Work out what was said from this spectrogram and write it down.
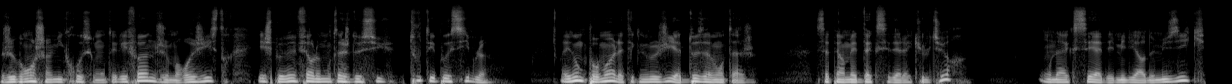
je branche un micro sur mon téléphone, je m'enregistre et je peux même faire le montage dessus. Tout est possible. Et donc pour moi, la technologie a deux avantages. Ça permet d'accéder à la culture, on a accès à des milliards de musiques,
